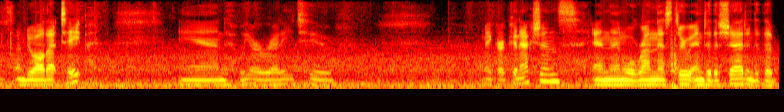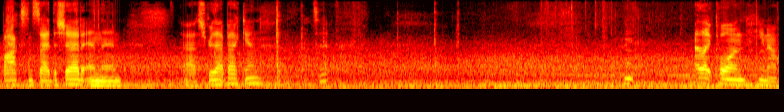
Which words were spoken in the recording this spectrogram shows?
Just undo all that tape and we are ready to make our connections and then we'll run this through into the shed, into the box inside the shed and then uh, screw that back in. That's it. I like pulling, you know,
